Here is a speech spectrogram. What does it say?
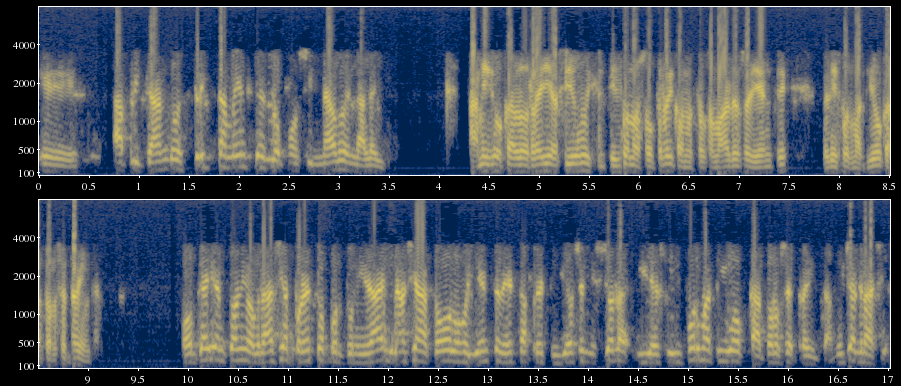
eh, aplicando estrictamente lo consignado en la ley. Amigo Carlos Reyes, ha sido muy gentil con nosotros y con nuestros amables oyentes del informativo 1430. Ok, Antonio, gracias por esta oportunidad y gracias a todos los oyentes de esta prestigiosa emisora y de su informativo 1430. Muchas gracias.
